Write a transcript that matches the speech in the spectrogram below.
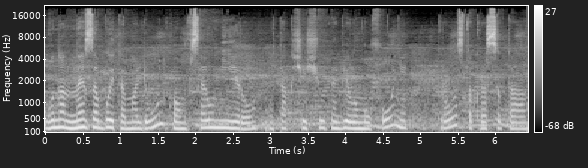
Вона не забита малюнком, все у міру. Отак чуть-чуть на білому фоні. Просто красота.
